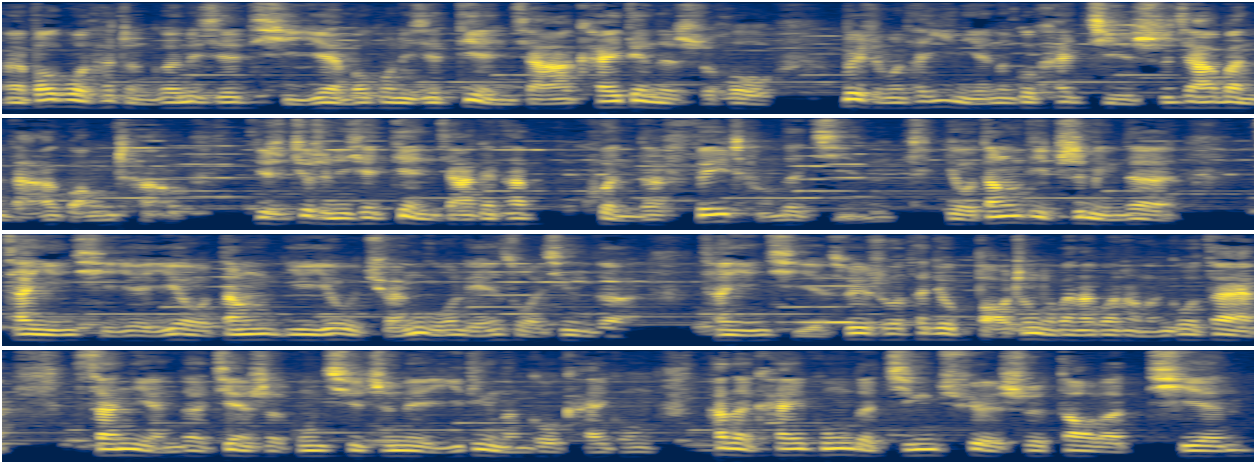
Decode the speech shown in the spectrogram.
呃，包括它整个那些体验，包括那些店家开店的时候，为什么它一年能够开几十家万达广场？就是就是那些店家跟它捆得非常的紧，有当地知名的餐饮企业，也有当也有全国连锁性的。餐饮企业，所以说它就保证了万达广场能够在三年的建设工期之内一定能够开工。它的开工的精确是到了天，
